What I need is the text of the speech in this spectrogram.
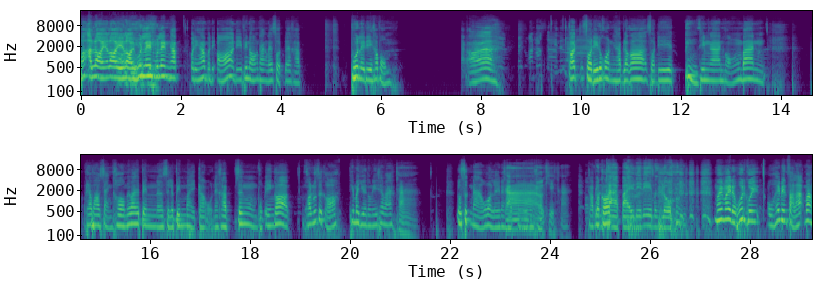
มาอร่อยอร่อยอร่อยโอเคพูดเล่นโอเค พูดเล่นครับสวัสดีครับสวัสดีอ๋อสวัสดีพี่น้องทางไลฟ์สดด้วยครับ พูดเลยดีครับผมอ่า ก็สวัสดีทุกคนครับ แล้วก็สวัสดี ทีมงานของบ้านแพรวพราวแสงทองไม่ว่าจะเป็นเอ่อศิลปินใหม่เก่านะครับ ซึ่งผมเองก็ความรู้สึกเหรอที่มายืนตรงนี้ใช่ไหมค่ะรู้สึกหนาวก่อนเลยนะครับค่ะตรงนี้นะครับ โอเคค่ะครับแล้แล้ววก็ก็พาไปเด้ๆมึงลงไม่ไม่เดี๋ยวพูดคุยโอ้ให้เป็นสาระบ้าง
